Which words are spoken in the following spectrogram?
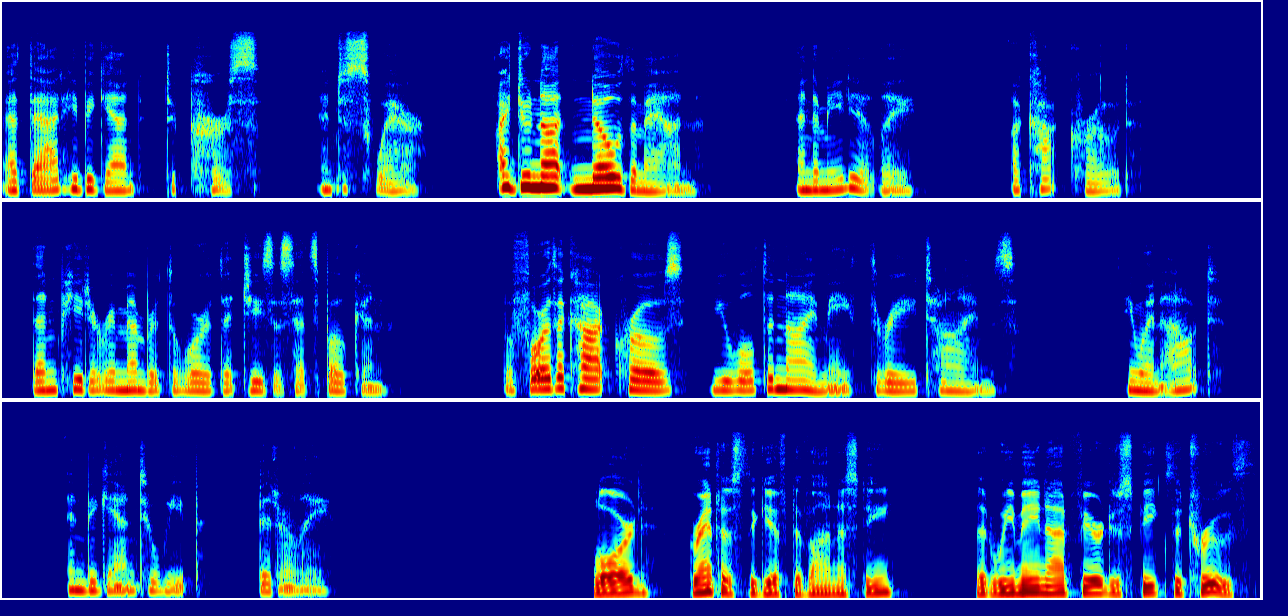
At that he began to curse and to swear. I do not know the man. And immediately a cock crowed. Then Peter remembered the word that Jesus had spoken Before the cock crows, you will deny me three times. He went out and began to weep bitterly. Lord, grant us the gift of honesty that we may not fear to speak the truth,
